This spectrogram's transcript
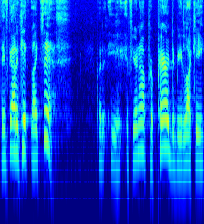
They've got to get like this. But if you're not prepared to be lucky,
